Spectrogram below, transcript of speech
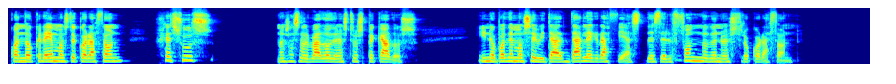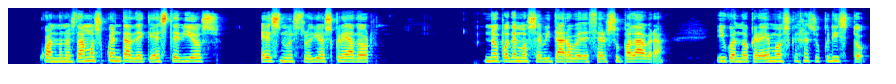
Cuando creemos de corazón, Jesús nos ha salvado de nuestros pecados, y no podemos evitar darle gracias desde el fondo de nuestro corazón. Cuando nos damos cuenta de que este Dios es nuestro Dios creador, no podemos evitar obedecer su palabra, y cuando creemos que Jesucristo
